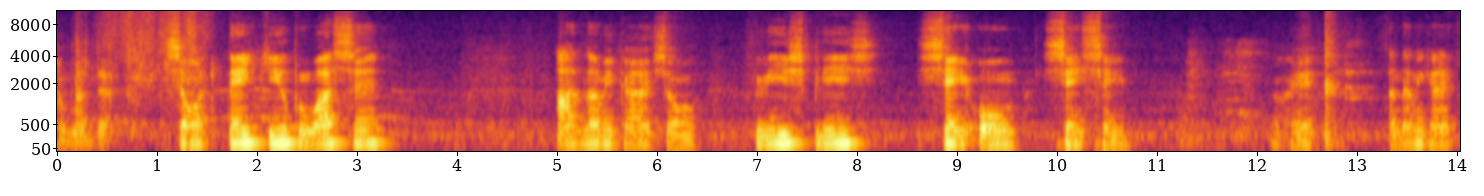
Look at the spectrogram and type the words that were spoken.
Like that. So thank you for watching. I love you guys. So please, please say home, say safe. Okay? I love you guys.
